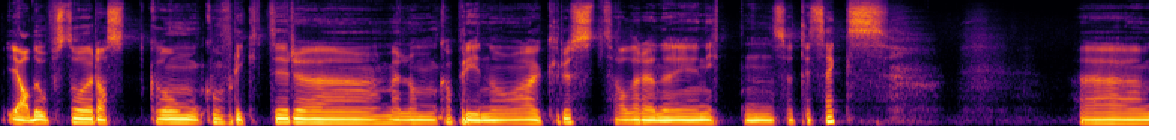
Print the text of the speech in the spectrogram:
Ja, det oppstod raskt konflikter eh, mellom Caprino og Aukrust allerede i 1976. Eh,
